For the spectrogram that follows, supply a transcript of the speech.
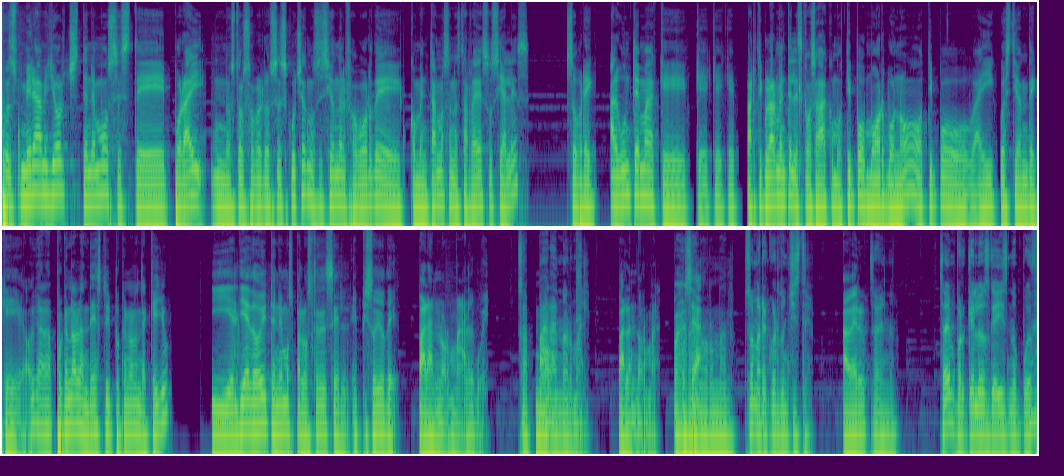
Pues mira, mi George, tenemos este por ahí nuestros sobre los escuchas nos hicieron el favor de comentarnos en nuestras redes sociales sobre algún tema que, que, que- que particularmente les causaba como tipo morbo, ¿no? O tipo ahí cuestión de que, oiga, ¿por qué no hablan de esto y por qué no hablan de aquello? Y el día de hoy tenemos para ustedes el episodio de paranormal, güey. O sea, paranormal. Paranormal. O sea, Paranormal. Eso me recuerda un chiste, a ver, ¿saben? no? ¿Saben por qué los gays no pueden?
